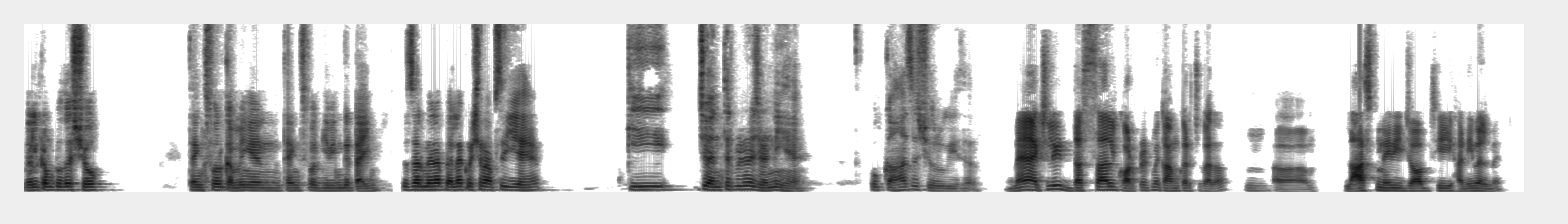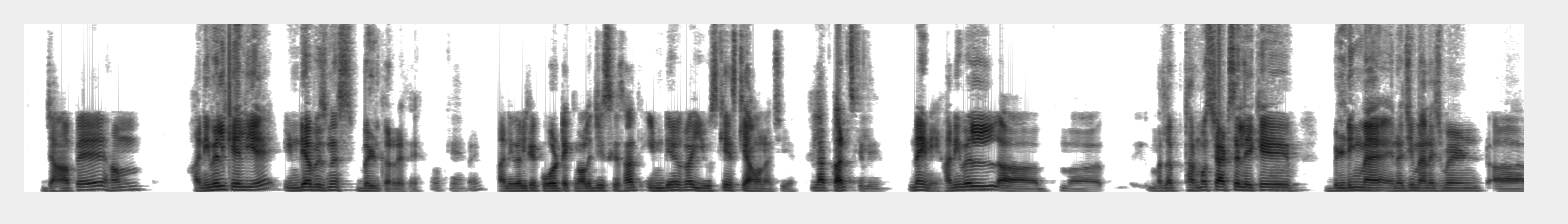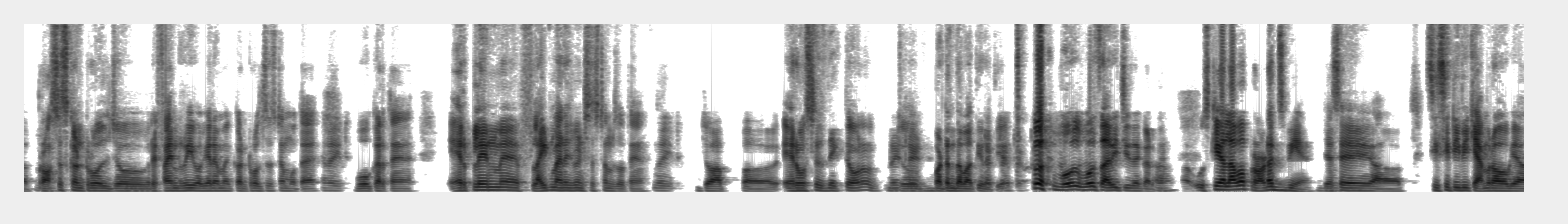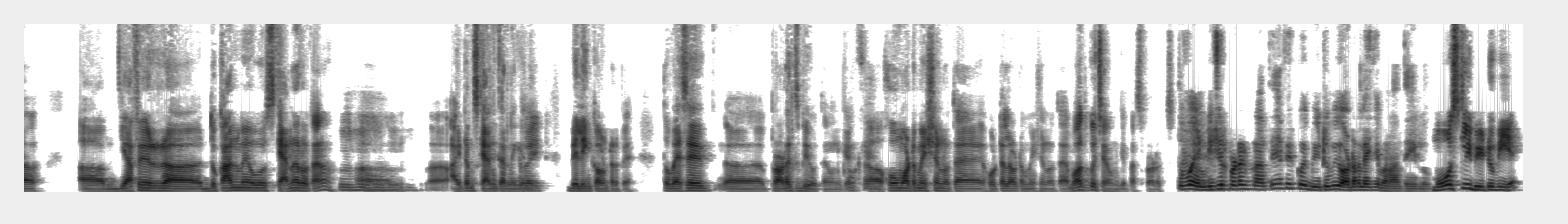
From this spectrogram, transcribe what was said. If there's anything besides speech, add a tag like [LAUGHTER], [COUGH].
Welcome to the show thanks for coming and thanks for giving the time तो sir मेरा पहला question आपसे ये है कि जो एंटरप्रेन्योर जर्नी है वो कहाँ से शुरू हुई सर? मैं एक्चुअली दस साल कॉर्पोरेट में काम कर चुका था। लास्ट uh, मेरी जॉब थी हनीवेल में जहाँ पे हम हनीवेल के लिए इंडिया बिज़नेस बिल्ड कर रहे थे। Okay okay. हनीवेल के कोर टेक्नोलॉजीज़ के साथ इंडिया का यूज़ केस क्या होना चाहिए? लैपटॉप्स के लिए। नहीं नहीं हनीवेल मतलब थर्मोस्टैट से लेके बिल्डिंग में एनर्जी मैनेजमेंट प्रोसेस कंट्रोल जो रिफाइनरी वगैरह में कंट्रोल सिस्टम होता है right. वो करते हैं एयरप्लेन में फ़्लाइट मैनेजमेंट सिस्टम्स होते हैं right. जो आप एयर uh, होस्टेस देखते हो ना Right, जो right. बटन दबाती रहती है right, [LAUGHS] वो वो सारी चीज़ें करते हैं उसके अलावा प्रोडक्ट्स भी हैं जैसे सीसीटीवी कैमरा हो गया या फिर दुकान में वो स्कैनर होता है ना आइटम स्कैन करने के लिए Right. बिलिंग काउंटर पे। तो वैसे प्रोडक्ट्स भी होते हैं उनके। होम ऑटोमेशन होता है होटल ऑटोमेशन होता है बहुत हम्म। कुछ है उनके पास प्रोडक्ट्स तो वो इंडिविजुअल प्रोडक्ट बनाते हैं फिर कोई बी टू बी ऑर्डर लेके बनाते हैं लोग? मोस्टली बी टू बी है।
